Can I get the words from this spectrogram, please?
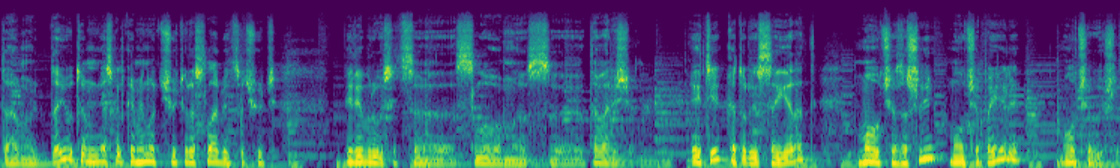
там дают им несколько минут чуть расслабиться, чуть переброситься словом с товарищем. Эти, которые саерат, молча зашли, молча поели, молча вышли.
